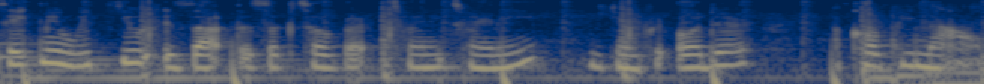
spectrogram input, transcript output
Take Me With You is out this October 2020. You can pre order a copy now.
